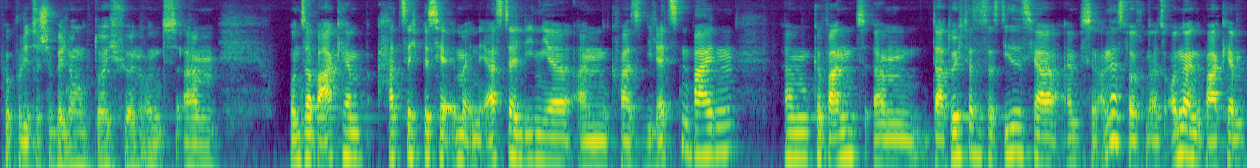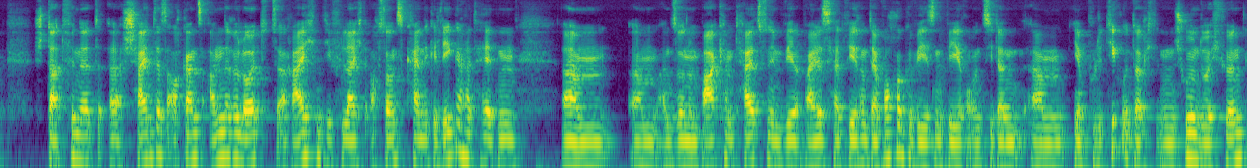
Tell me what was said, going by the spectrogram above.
für politische Bildung durchführen. Und ähm, unser Barcamp hat sich bisher immer in erster Linie an quasi die letzten beiden ähm, gewandt. Ähm, dadurch, dass es das dieses Jahr ein bisschen anders läuft und als Online-Barcamp stattfindet, äh, scheint es auch ganz andere Leute zu erreichen, die vielleicht auch sonst keine Gelegenheit hätten, ähm, ähm an so einem Barcamp teilzunehmen, weil es halt während der Woche gewesen wäre und sie dann ähm, ihren Politikunterricht in den Schulen durchführen.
